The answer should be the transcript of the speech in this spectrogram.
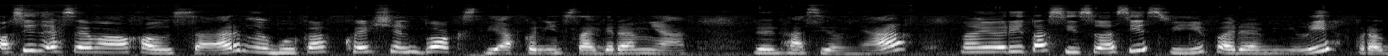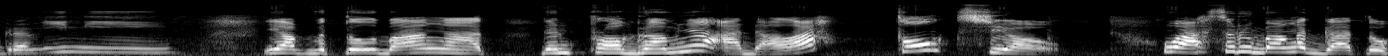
OSIS SMA Al-Kausar ngebuka question box di akun Instagramnya. Dan hasilnya, mayoritas siswa-siswi pada milih program ini. Ya, betul banget. Dan programnya adalah talk show. Wah, seru banget gak tuh?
